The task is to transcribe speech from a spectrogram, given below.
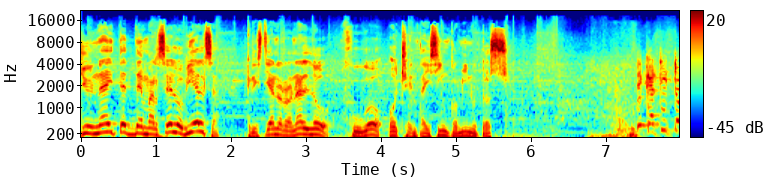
United de Marcelo Bielsa. Cristiano Ronaldo jugó 85 minutos. Tecatito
